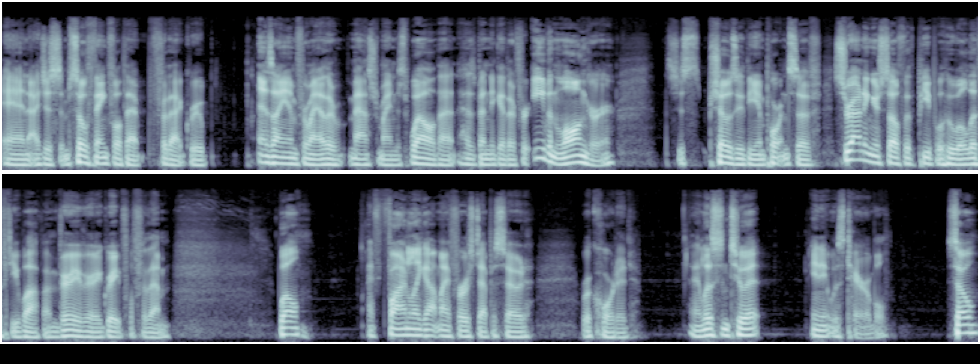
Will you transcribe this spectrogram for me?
And I just am so thankful that for that group, as I am for my other mastermind as well, that has been together for even longer. It just shows you the importance of surrounding yourself with people who will lift you up. I'm very, very grateful for them. Well, I finally got my first episode recorded. And I listened to it, and it was terrible. So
